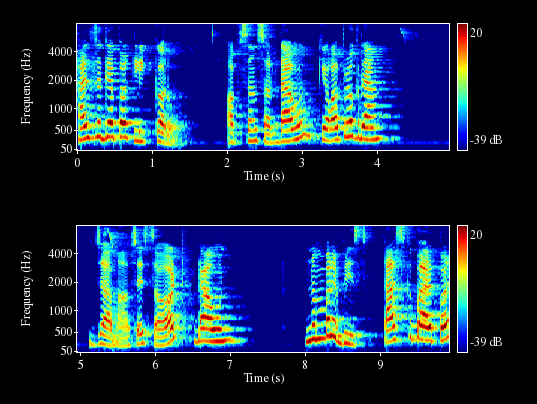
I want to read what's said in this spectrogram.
ખાલી જગ્યા પર ક્લિક કરો. ઓપ્શન શટડાઉન કે ઓલ પ્રોગ્રામ જવાબમાં આવશે. શર્ટ ડાઉન નંબર વીસ. ટાસ્ક બાર પર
